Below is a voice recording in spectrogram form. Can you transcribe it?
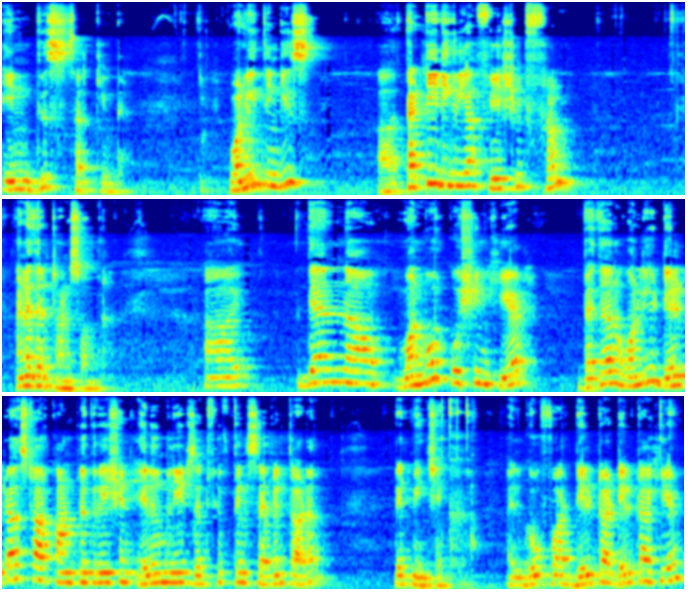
in this circuit. Only thing is uh, 30 degree of phase shift from another transformer. Uh, then uh, one more question here. Whether only delta star configuration eliminates at 5th and 7th order? Let me check. I'll go for delta delta here.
